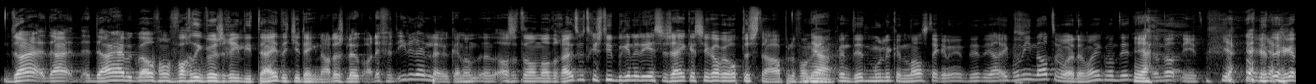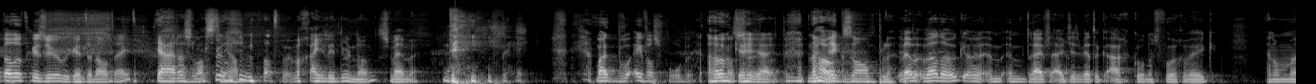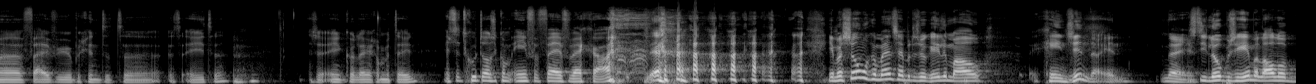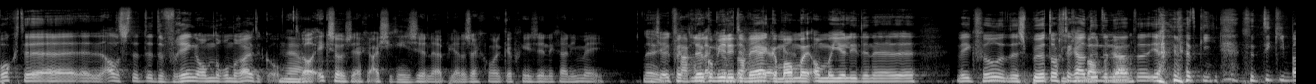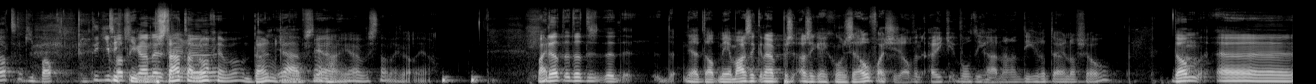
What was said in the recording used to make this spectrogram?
Daar, daar, daar heb ik wel van verwachting versus realiteit. Dat je denkt, nou, dat is leuk. Oh, dit vindt iedereen leuk. En dan, eh, als het dan al eruit wordt gestuurd, beginnen de eerste zeikers zich alweer op te stapelen. Van, Ja. ja. ik vind dit moeilijk en lastig. En dit, ja, ik wil niet nat worden, maar ik wil dit Ja. en dat niet. Ja. Dan gaat al het gezeur begint dan altijd. ja, dat is lastig. Wat, wat gaan jullie doen dan? Zwemmen? Maar ik- even als voorbeeld. Oké, eh, ja. Een Nou, exemple. we, hebben- we hadden ook een, een, bedrijfsuitje, dat werd ook aangekondigd vorige week. En om eh, vijf uur begint het, eh, het eten. Mhm. Zei één collega meteen, is het goed als ik om één voor vijf wegga? Ja, maar sommige mensen hebben dus ook helemaal geen zin daarin. Nee. Dus die lopen zich helemaal alle bochten eh, en alles te, te, te wringen om er onderuit te komen. Ja. Terwijl ik zou zeggen, als je geen zin hebt, ja, dan zeg gewoon, ik heb geen zin, ik ga niet mee. nee. Ik vind het leuk om jullie te werken, maar om, jullie de, eh, weet ik veel, de speurtocht te gaan doen. Tiki-bad Inderdaad, eh, ja, de tiki-bad. Tiki-bad te Tiki, gaan. en bestaat daar nog? eh, Ja, duin. Ja, Ja, bestaat. Ja, er wel, ja. Maar dat, dat is dat, dat- ja, dat meer. Maar als ik, nou, als ik gewoon zelf, als je zelf een uitje, bijvoorbeeld je gaat naar een dierentuin of zo, dan eh,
